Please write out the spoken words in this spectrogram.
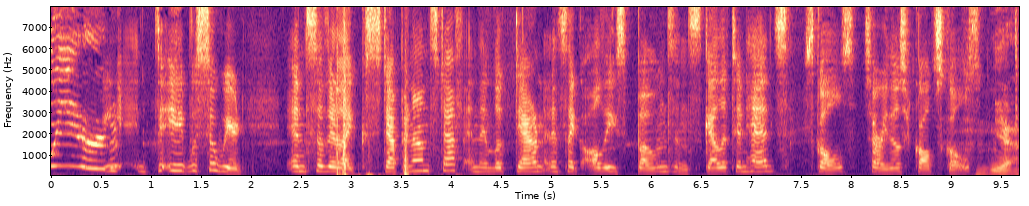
weird. it, it was so weird. And so they're like stepping on stuff, and they look down, and it's like all these bones and skeleton heads, skulls. Sorry, those are called skulls. Mm-hmm, yeah.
